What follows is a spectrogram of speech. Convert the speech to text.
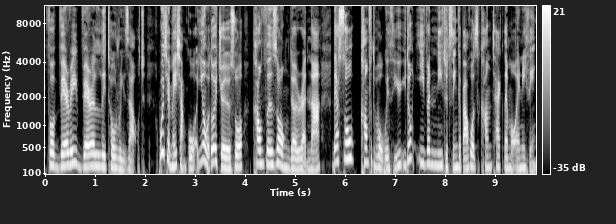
for very, very little result. 我以前没想过，因为我都会觉得说，comfort zone 的人啊，they're so comfortable with you, you don't even need to think about 或者 contact them or anything.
